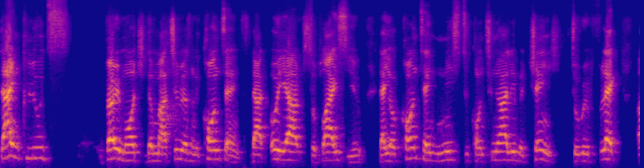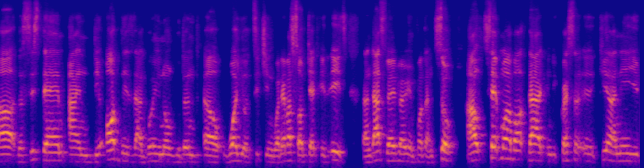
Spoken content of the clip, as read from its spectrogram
that includes very much the materials and the content that OER supplies you, that your content needs to continually be changed to reflect uh, the system and the updates that are going on within uh, what you're teaching, whatever subject it is. And that's very, very important. So I'll say more about that in the question uh, Q&A if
